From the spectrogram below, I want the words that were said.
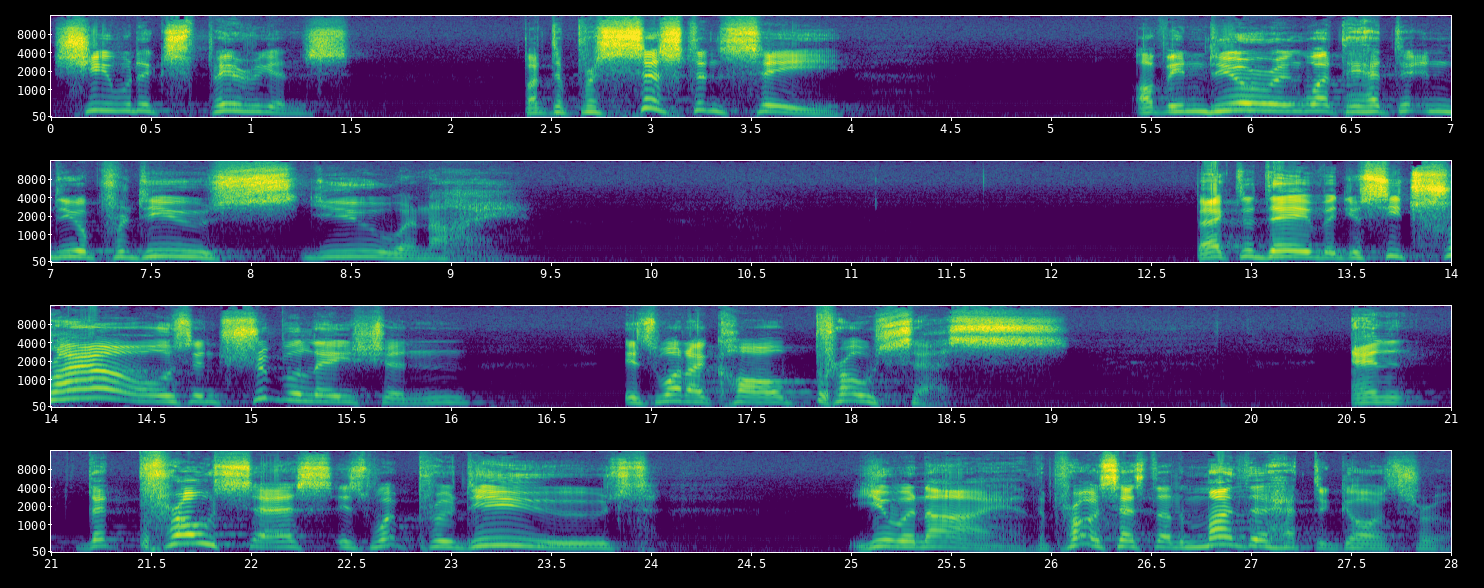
she would experience, but the persistency of enduring what they had to endure produce you and I. Back to David, you see, trials and tribulation is what I call process. And that process is what produced you and I, the process that the mother had to go through.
